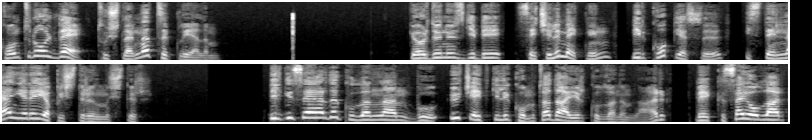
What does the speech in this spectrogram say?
Ctrl V tuşlarına tıklayalım. Gördüğünüz gibi seçili metnin bir kopyası istenilen yere yapıştırılmıştır. Bilgisayarda kullanılan bu üç etkili komuta dair kullanımlar ve kısa yollar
